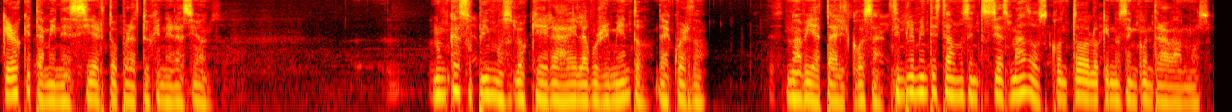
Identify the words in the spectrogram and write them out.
Creo que también es cierto para tu generación. Nunca supimos lo que era el aburrimiento, ¿de acuerdo? No había tal cosa. Simplemente estábamos entusiasmados con todo lo que nos encontrábamos.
